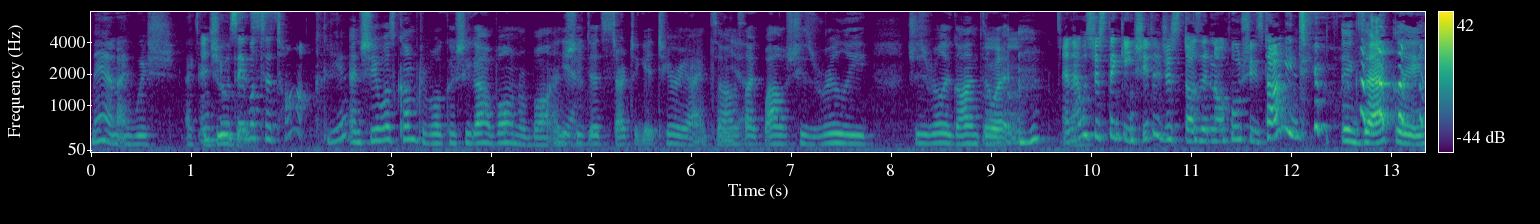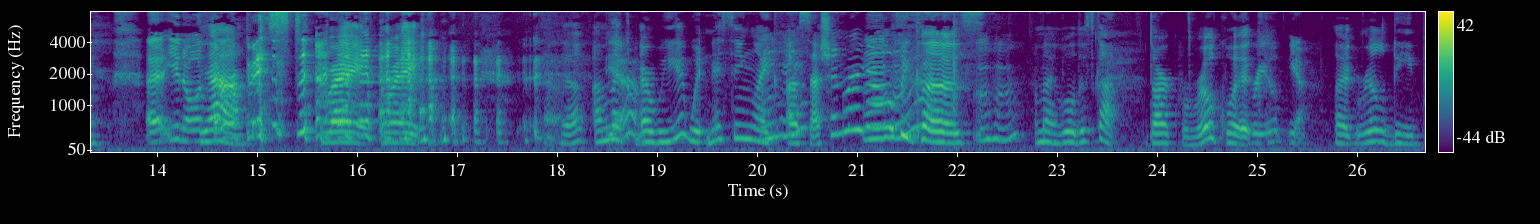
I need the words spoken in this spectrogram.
man i wish i could And do she was this. able to talk. yeah And she was comfortable because she got vulnerable and Yeah. she did start to get teary eyed. So I was like, wow, she's really, she's really gone through it. Mhm. And I was just thinking, she just doesn't know who she's talking to. exactly. Uh, you know, a Yeah. therapist. Right, right. Yeah, I'm like, Yeah. are we witnessing like a Mhm. session right now? Mhm. Because mm-hmm. I'm like, well, this got dark real quick, Real, yeah, like real deep.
